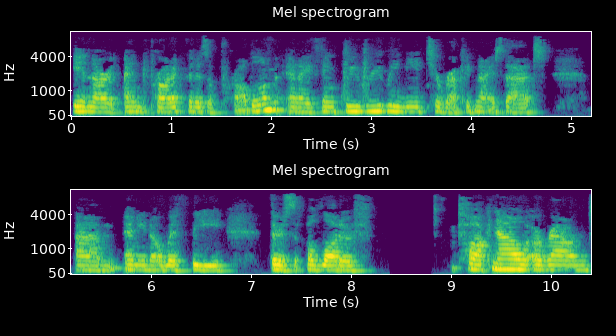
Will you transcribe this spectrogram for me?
in our end product that is a problem. And I think we really need to recognize that. Um, and you know, with the there's a lot of talk now around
